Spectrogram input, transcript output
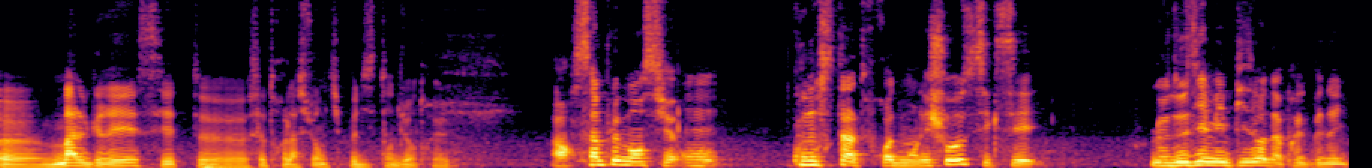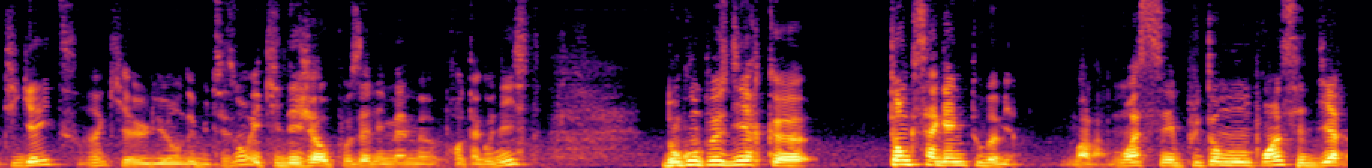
euh, malgré cette, relation un petit peu distendue entre eux. Alors simplement, si on constate froidement les choses, c'est que c'est le deuxième épisode après le Penalty Gate hein, qui a eu lieu en début de saison et qui déjà opposait les mêmes protagonistes. Donc on peut se dire que tant que ça gagne, tout va bien. Voilà, moi c'est plutôt mon point, c'est de dire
